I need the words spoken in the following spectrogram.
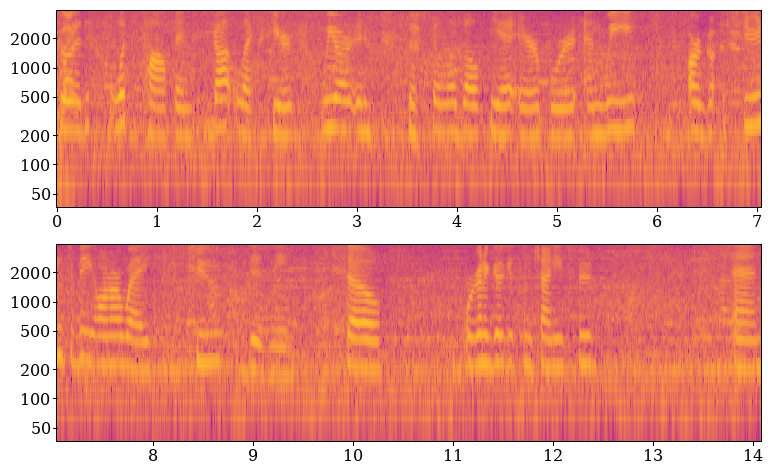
Good. What's poppin'? Got Lex here. We are in the Philadelphia airport and we are soon to be on our way to Disney. So we're gonna go get some Chinese food and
